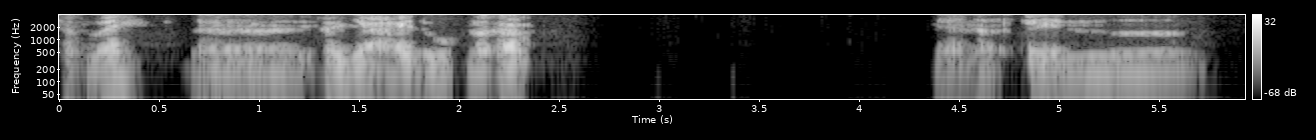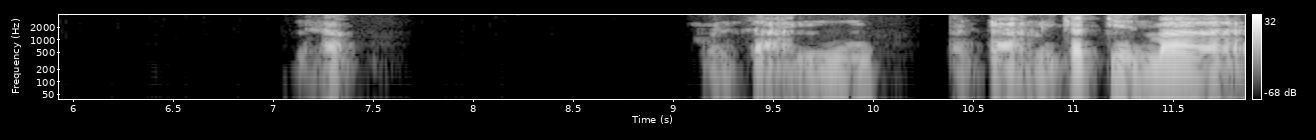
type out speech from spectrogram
ชัดไหม ขยายให้ดูนะครับเนี่ยนะจะเห็นนะครับมวลสารต่างๆนี่ชัดเจนมาก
